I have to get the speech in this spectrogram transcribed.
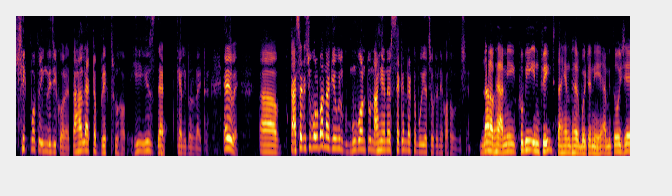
ঠিক মতো ইংরেজি করে তাহলে একটা ব্রেক থ্রু হবে he is that calibre writer anyway কাছে কিছু বলবা নাকি উইল মুভ অন টু নাহিয়ানের সেকেন্ড একটা বই আছে ওটা নিয়ে কথা বলবে সে? না না ভাই আমি খুবই ইন্ট্রিগড নাহিয়ান ভাইয়ের বইটা নিয়ে। আমি তো ওই যে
